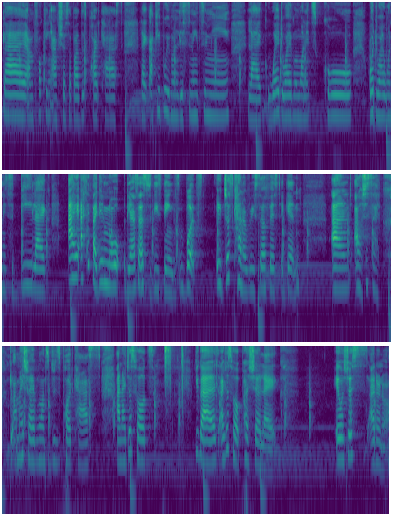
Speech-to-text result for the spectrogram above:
guy, I'm fucking anxious about this podcast. Like, are people even listening to me? Like, where do I even want it to go? What do I want it to be? Like, I as if I didn't know the answers to these things, but it just kind of resurfaced again. And I was just like, am I sure I even want to do this podcast? And I just felt, you guys, I just felt pressure. Like, it was just, I don't know,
